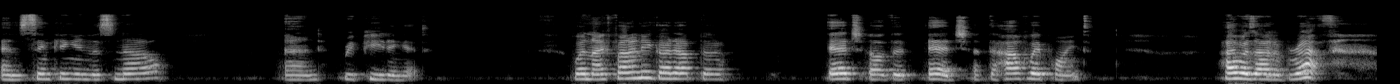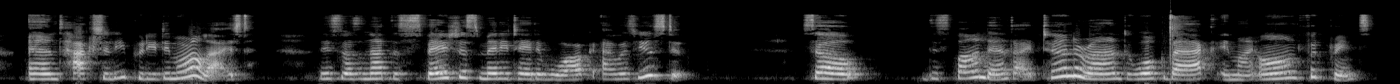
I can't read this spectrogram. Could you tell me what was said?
and sinking in the snow, and repeating it. When I finally got up the edge of the edge at the halfway point, I was out of breath and actually pretty demoralized. This was not the spacious meditative walk I was used to. So, despondent, I turned around to walk back in my own footprints.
